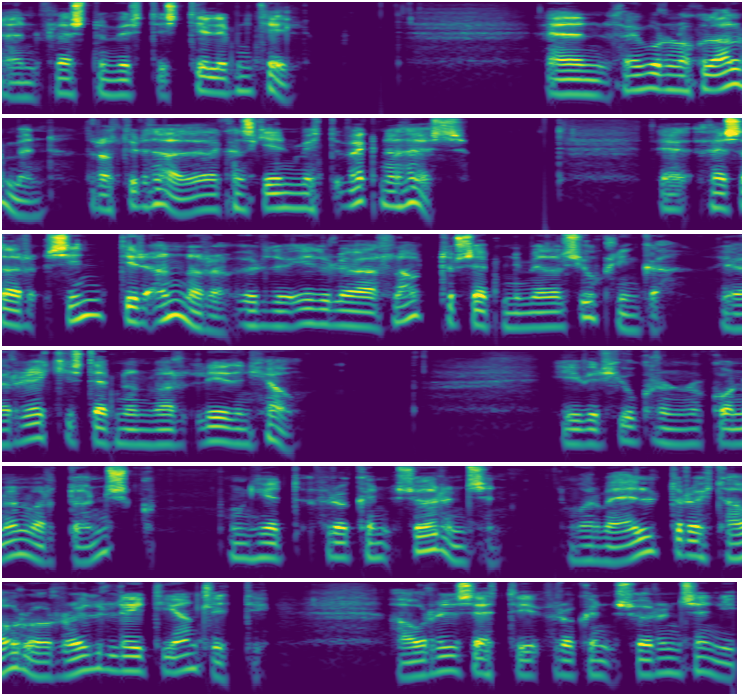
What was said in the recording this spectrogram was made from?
en flestum virtist tilefni til. En þau voru nokkuð almenn, dráttur í það, eða kannski einmitt vegna þess. Þessar syndir annara urðu yðurlega hlátursefni meðal sjúklinga þegar rekistefnan var liðin hjá. Yfir hjúkrunarkonan var dönsk, hún hétt fröken Sörensen. Hún var með eldrautt hár og rauðleiti í andliti Hárið setti fröken Sörensen í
